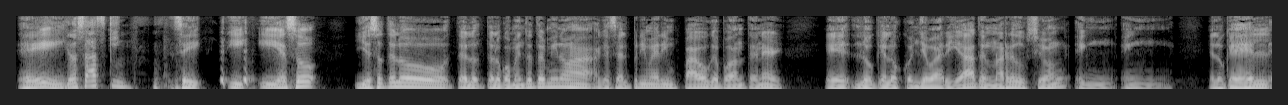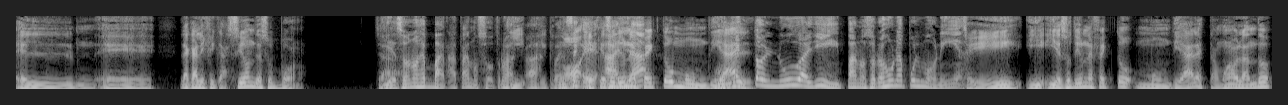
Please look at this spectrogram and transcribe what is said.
hey, just asking. sí, y, y eso, y eso te lo, te lo, te lo comento en términos a, a que sea el primer impago que puedan tener, eh, lo que los conllevaría a tener una reducción en, en, en lo que es el, el, eh, la calificación de sus bonos. Sea, y eso nos es barata a nosotros y- acá. y- Acuérdense no, es que eso tiene un efecto Un mundial. estornudo allí, para nosotros es una pulmonía. Sí, y, y eso tiene un efecto mundial. Estamos hablando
